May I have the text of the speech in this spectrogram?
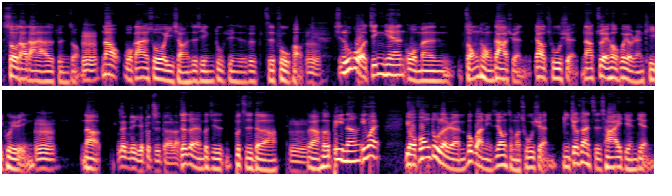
受到大家的尊重。嗯，那我刚才说我以小人之心度君子之腹哈。嗯，如果今天我们总统大选要初选，那最后会有人 keep 赢，嗯，那那那也不值得了。这个人不值不值得啊？嗯，对啊，何必呢？因为有风度的人，不管你是用怎么初选，你就算只差一点点，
